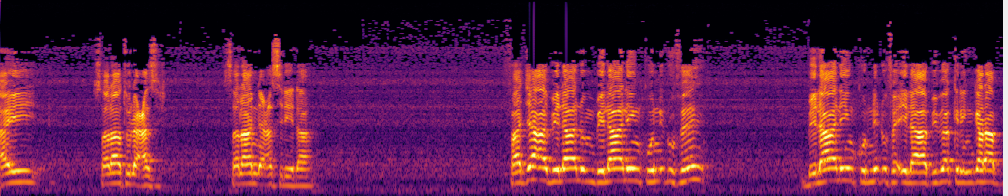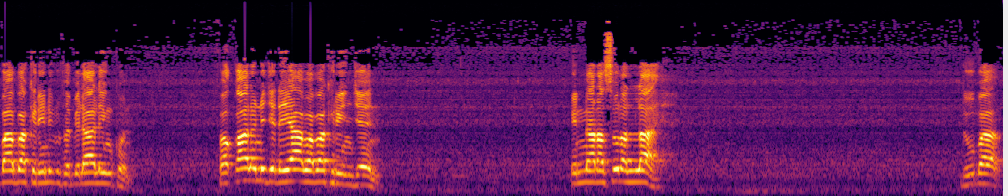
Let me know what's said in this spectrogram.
أي صلاة العصر. صلاة عصر لا فجاء بلال بلال كن ندفه بلال كن ندفه إلى أبي بكر. قال أبا بكر ندفه بلال كن. فقال نجد يا أبا بكر جين. إن رسول الله. دوبا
